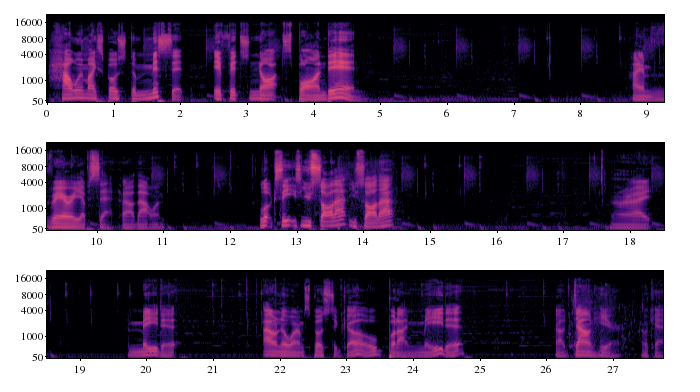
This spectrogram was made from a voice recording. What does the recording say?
How am I supposed to miss it if it's not spawned in? I am very upset about that one. Look, see, you saw that? You saw that? Alright. I made it. I don't know where I'm supposed to go, but I made it. Oh, down here. Okay.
